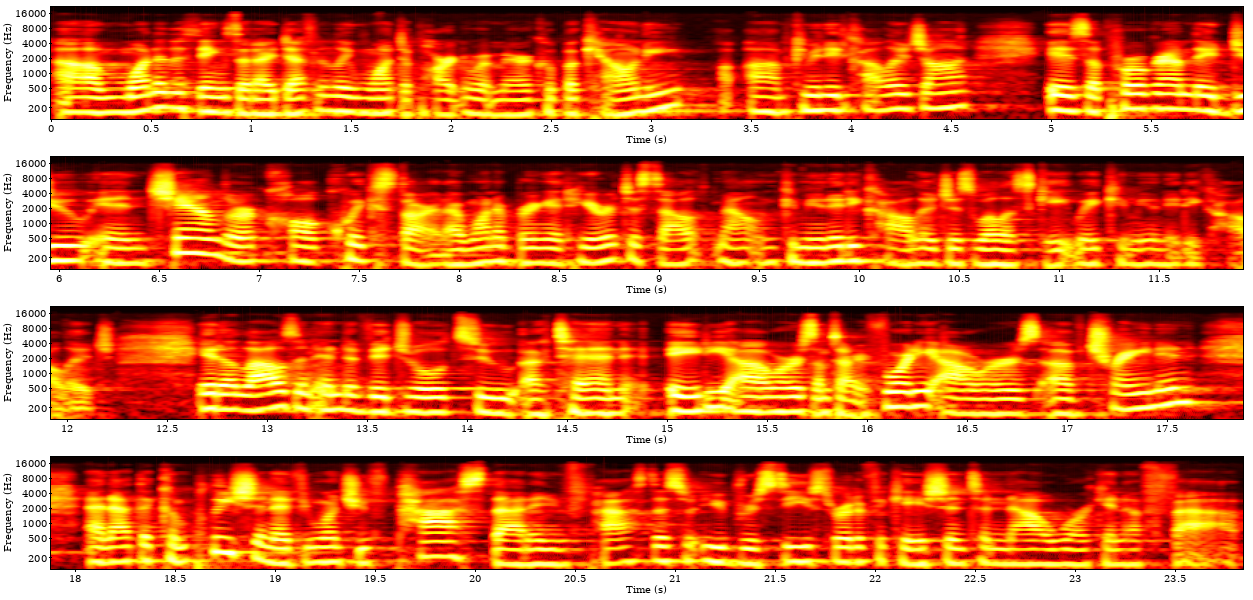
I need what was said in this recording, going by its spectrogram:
Um, one of the things that I definitely want to partner with Maricopa County um, Community College on is a program they do in Chandler called Quick Start. I want to bring it here to South Mountain Community College as well as Gateway Community College. It allows an individual to attend 80 hours, I'm sorry, 40 hours of training, and at the completion, if you once you've passed that and you've passed this, you've received certification to now work in a fab.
